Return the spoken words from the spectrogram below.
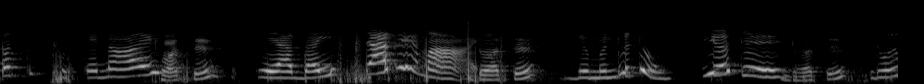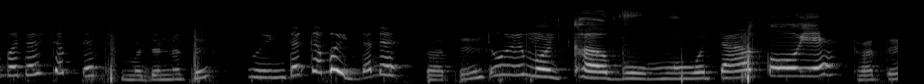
পাখি ঠকে নাই ঠতে টিয়া গাই তাকে মার ডতে যেমন তো টিয়াকে ঢতে দুই বাতাস থাকতে মদন্নতে উইনটাকে বইটা দে টতে তুই মদ খাব মোটা ঠতে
